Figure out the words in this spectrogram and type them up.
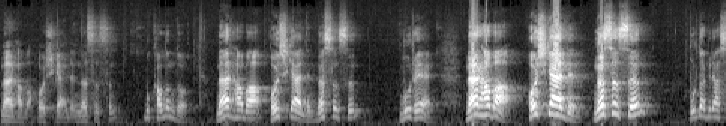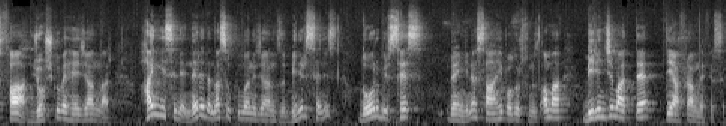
Merhaba, hoş geldin, nasılsın? Bu kalın doğu. Merhaba, hoş geldin, nasılsın? Bu re. Merhaba, hoş geldin, nasılsın? Burada biraz fa, coşku ve heyecan var. Hangisini nerede nasıl kullanacağınızı bilirseniz doğru bir ses rengine sahip olursunuz. Ama birinci madde diyafram nefesi.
